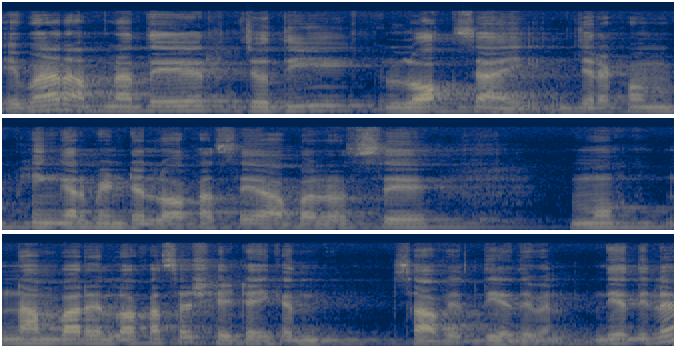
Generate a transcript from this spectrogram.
এবার আপনাদের যদি লক চাই, যেরকম ফিঙ্গারপ্রিন্টের লক আছে, আবার হচ্ছে মুখ নাম্বারের লক আছে সেইটা এখানে চাবে, দিয়ে দেবেন। দিয়ে দিলে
